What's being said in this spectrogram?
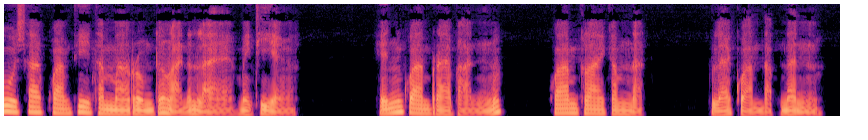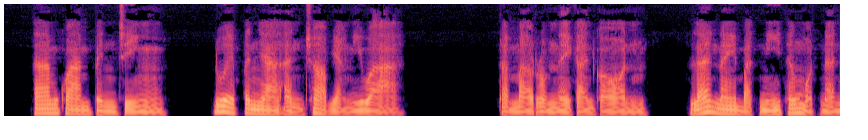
ผู้ทราบความที่ธรรมารมทั้งหลายนั่นแหลไม่เที่ยง เห็นความแปรผัน ความคลายกำหนัด และความดับนั่น ตามความเป็นจริง ด้วยปัญญาอันชอบอย่างนี้ว่าธรรมารมในการก่อน และในบัดนี้ทั้งหมดนั้น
